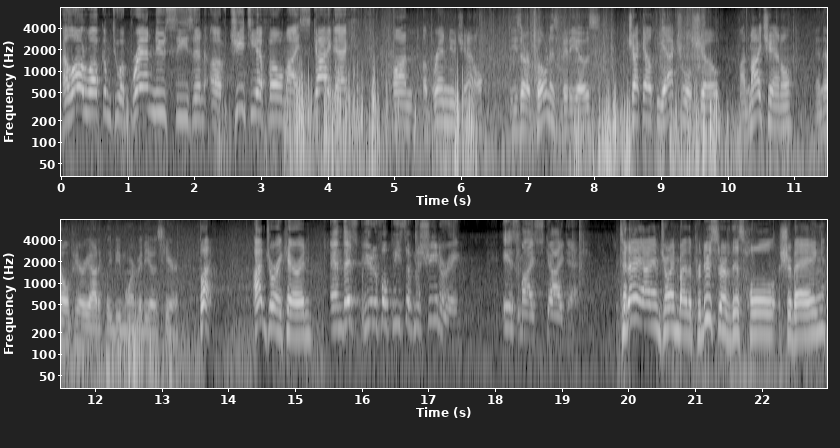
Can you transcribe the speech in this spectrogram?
Hello and welcome to a brand new season of GTFO My Sky Deck on a brand new channel. These are bonus videos. Check out the actual show on my channel and there will periodically be more videos here. But I'm Jory Caron and this beautiful piece of machinery is my Sky Deck. Today I am joined by the producer of this whole shebang,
